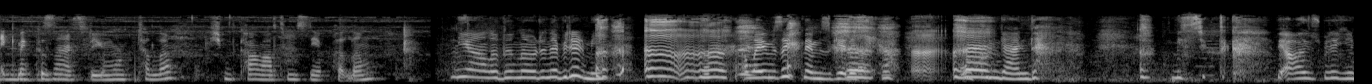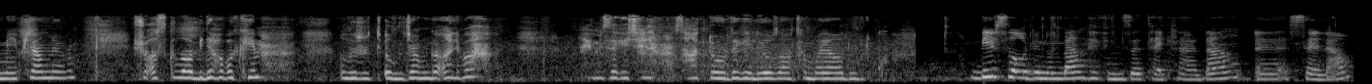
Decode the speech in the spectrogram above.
ekmek kızarttı yumurtalı. Şimdi kahvaltımızı yapalım. Niye ağladığını öğrenebilir miyim? Ama evimize gitmemiz gerekiyor. Uykum geldi. Biz çıktık. Bir A101'e girmeyi planlıyorum. Şu askılığa bir daha bakayım. Alır, alacağım galiba. Evimize geçelim. Saat 4'e geliyor zaten bayağı durduk. Bir salı gününden hepinize tekrardan e, selam.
